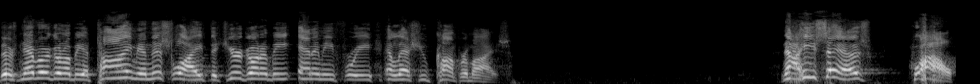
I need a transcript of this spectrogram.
There's never going to be a time in this life that you're going to be enemy free unless you compromise. Now he says, wow,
